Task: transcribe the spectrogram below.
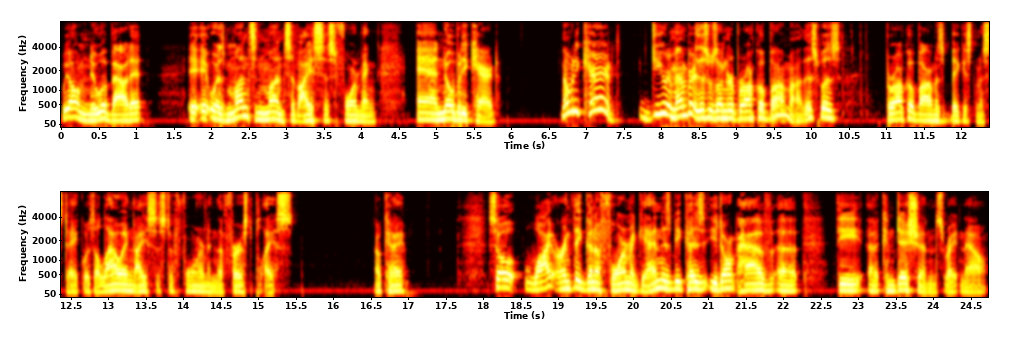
We all knew about it. It, it was months and months of ISIS forming, and nobody cared. Nobody cared do you remember this was under Barack Obama? This was Barack Obama's biggest mistake was allowing ISIS to form in the first place. Okay? So why aren't they going to form again is because you don't have uh, the uh, conditions right now.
